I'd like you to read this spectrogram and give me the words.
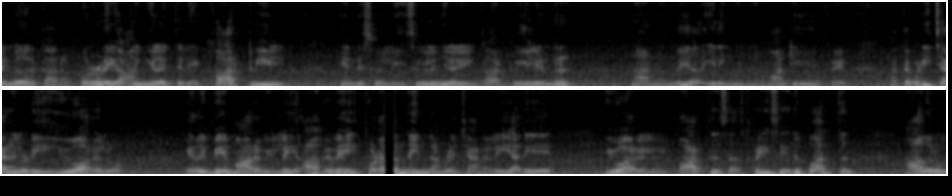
என்பதற்கான பொருளை ஆங்கிலத்திலே கார்ட்வீல் என்று சொல்லி சிவில் இன்ஜினியரிங் கார்ட்வீல் என்று நான் வந்து இதை கொஞ்சம் மாற்றி இருக்கிறேன் மற்றபடி சேனலுடைய யூஆர்எலோ எதுவுமே மாறவில்லை. ஆகவே தொடர்ந்து இந்த நம்முடைய சேனலை அதே யூஆர்எல்லில் பார்த்து சப்ஸ்கிரைப் செய்து பார்த்து ஆதரவு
